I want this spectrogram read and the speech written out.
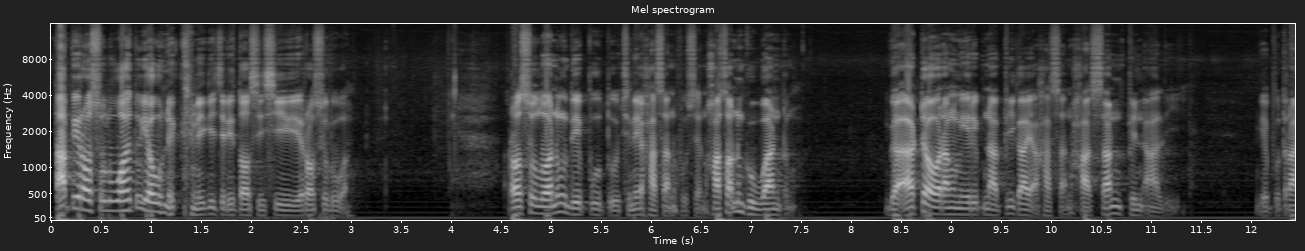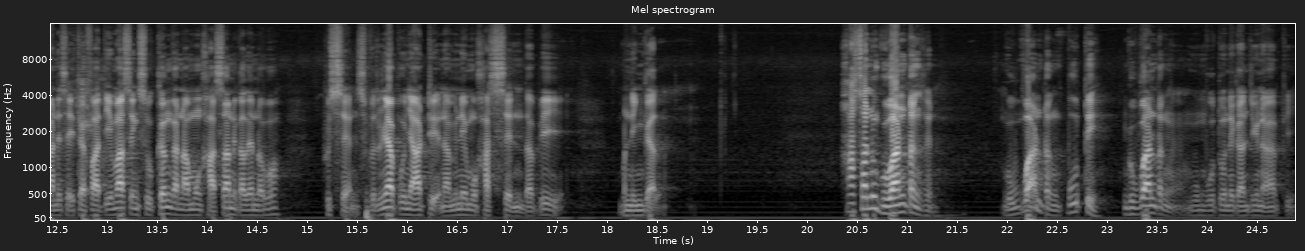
Tapi Rasulullah itu ya unik. Ini cerita sisi Rasulullah. Rasulullah itu dia putu jenis Hasan Husain. Hasan itu ganteng. Gak ada orang mirip Nabi kayak Hasan. Hasan bin Ali. Dia putrane Sayyidah Fatimah sing sugeng kan namung Hasan kalian apa? Husain. Sebetulnya punya adik namanya Muhassin tapi meninggal. Hasan itu ganteng kan. Ganteng, putih, ganteng, putune Kanjeng Nabi.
